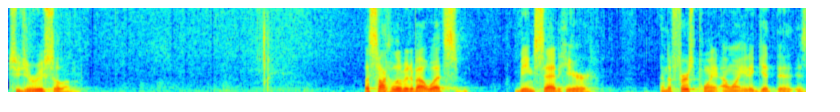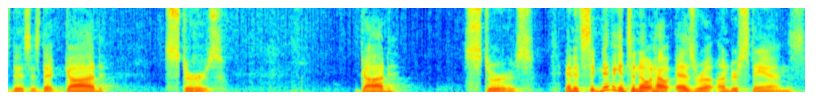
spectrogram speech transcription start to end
to Jerusalem. Let's talk a little bit about what's being said here. And the first point I want you to get this, is this is that God stirs. God stirs. And it's significant to note how Ezra understands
